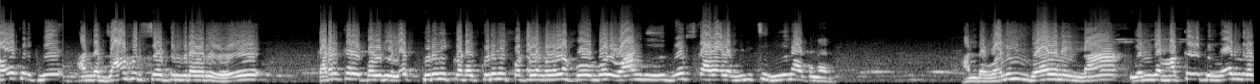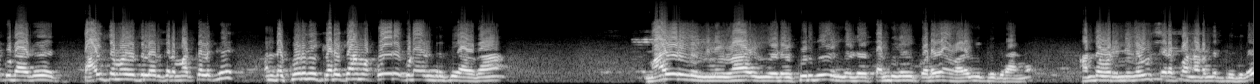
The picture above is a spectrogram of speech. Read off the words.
வழக்கு இருக்குது. அந்த ஜாஃபர் சேட்டுங்கிறவரு கடற்கரை பகுதியில குருவி கொடை குருவி பொட்டலங்கள் எல்லாம் போகும்போது வாங்கி பூட்ஸ் காலால மிதிச்சு வீணாக்குனார். அந்த வலியும் வேதனையும் தான் எங்க மக்களுக்கு நேர்ந்துடக்கூடாது. தாய் தமிழகத்துல இருக்கிற மக்களுக்கு அந்த குருதி கிடைக்காம போயிடக்கூடாதுன்றதுக்காக தான் மாவீரர்கள் நினைவா எங்களுடைய குருதி எங்களுடைய தம்பிகள் கொடையா வழங்கிட்டு இருக்கிறாங்க. அந்த ஒரு நிகழ்வு சிறப்பா நடந்துட்டு இருக்குது.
